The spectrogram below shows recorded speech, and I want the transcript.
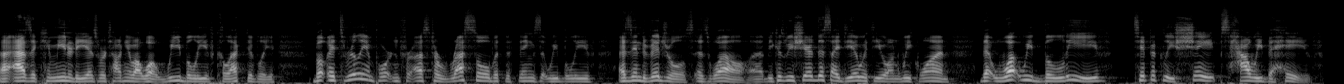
uh, as a community as we're talking about what we believe collectively, but it's really important for us to wrestle with the things that we believe as individuals as well. Uh, because we shared this idea with you on week one that what we believe typically shapes how we behave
